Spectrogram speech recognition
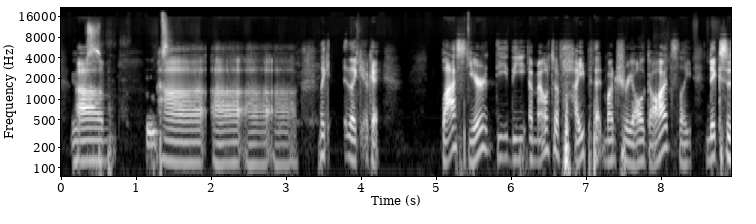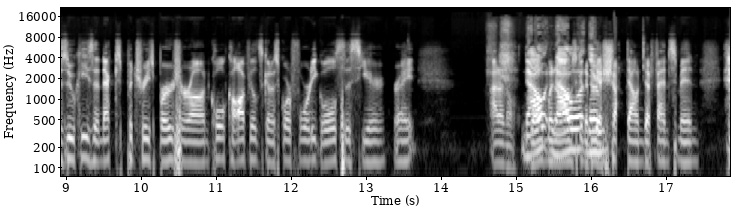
Oops. um, Oops. uh, uh, uh, uh, like, like, okay. Last year, the the amount of hype that Montreal got, like Nick Suzuki's the next Patrice Bergeron, Cole Caufield's going to score 40 goals this year, right? I don't know. Now- Romanov's now going to be a they're- shutdown defenseman.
